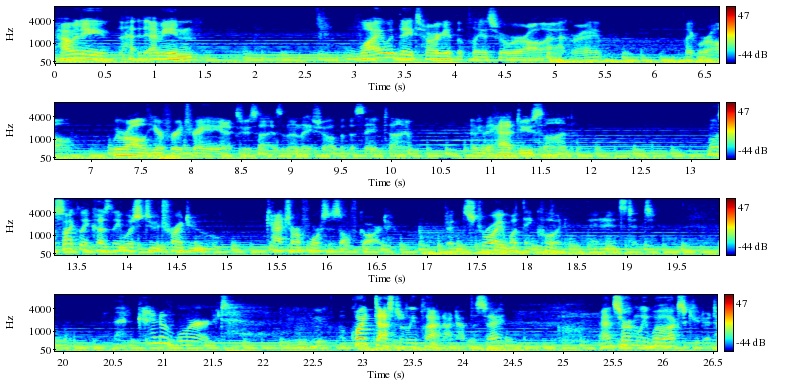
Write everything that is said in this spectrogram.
How many? I mean, why would they target the place where we're all at? Right? Like we're all we were all here for a training exercise, and then they show up at the same time. I mean, they had Doosan. Most likely because they wish to try to catch our forces off guard, destroy what they could in an instant. That kind of worked. A quite dastardly plan, I'd have to say, and certainly well executed.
